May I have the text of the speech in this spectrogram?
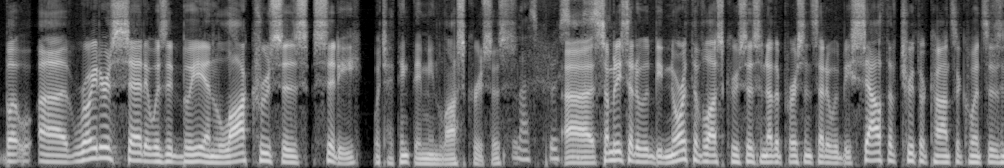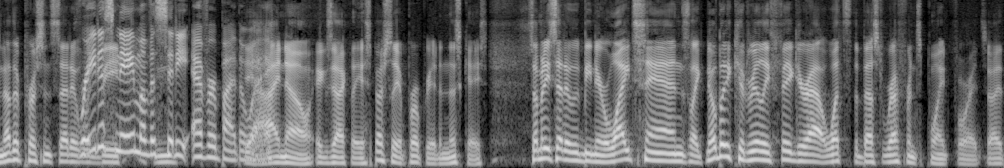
but uh, Reuters said it was it'd be in La Cruces City, which I think they mean Las Cruces. Las Cruces. Uh, somebody said it would be north of Las Cruces. Another person said it would be south of Truth or Consequences. Another person said it Greatest would be Greatest name of a city ever, by the way. I know exactly. Especially appropriate in this case. Somebody said it would be near White Sands. Like nobody could really figure out what's the best reference point for it. So I,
